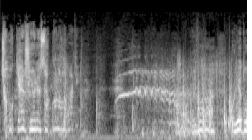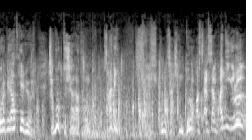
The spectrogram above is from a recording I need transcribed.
Çabuk gel şöyle saklanalım hadi. Eyvah, oraya doğru bir at geliyor. Çabuk dışarı atalım kendimizi. Hadi. Şaşkın şaşkın durma sersem. Hadi yürü.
